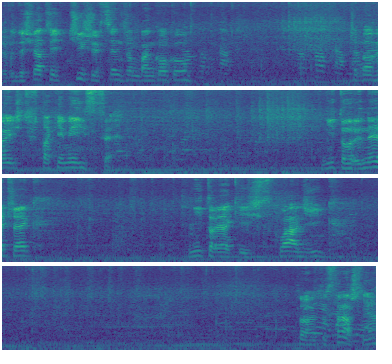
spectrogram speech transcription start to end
Żeby doświadczyć ciszy w centrum Bangkoku, trzeba wejść w takie miejsce. Ni to ryneczek, ni to jakiś składzik. Trochę tu strasznie.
